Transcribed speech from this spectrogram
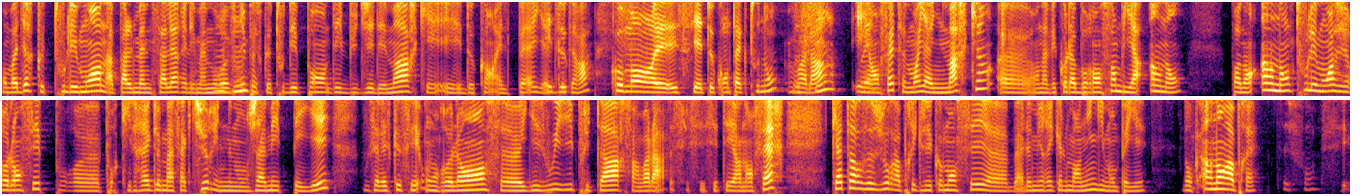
On va dire que tous les mois, on n'a pas le même salaire et les mêmes revenus parce que tout dépend des budgets des marques et, et de quand elles payent, Et de etc. Comment et si elle te contacte ou non. Voilà. aussi. Et Ouais. en fait, moi, il y a une marque, euh, on avait collaboré ensemble il y a un an. Pendant un an, tous les mois, j'ai relancé pour, euh, pour qu'ils règlent ma facture. Ils ne m'ont jamais payé. Vous savez ce que c'est On relance, euh, ils disent oui, plus tard. Enfin voilà, c'était un enfer. 14 jours après que j'ai commencé euh, bah, le Miracle Morning, ils m'ont payé. Donc un an après. C'est fou. C'est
